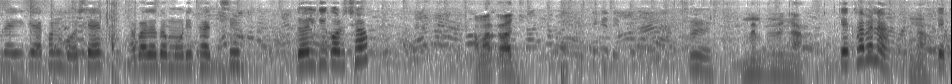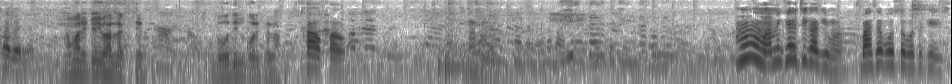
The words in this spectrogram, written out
আমরা এই যে এখন বসে আপাতত মুড়ি খাচ্ছি। দোয়েল কি করছ? আমার কাজ। হুম। না কে খাবে না? না। কে খাবে না? আমার এটাই ভালো লাগছে। বহুদিন পরে খেলাম। খাও খাও। না না হুম আমি খেয়েছি কাকিমা। বাসে বসে বসে খেয়েছি।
